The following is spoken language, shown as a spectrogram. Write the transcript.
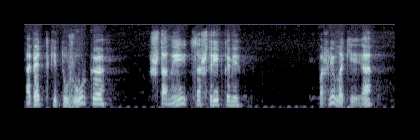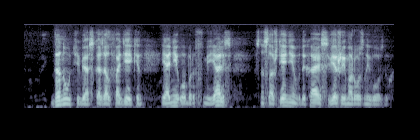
Опять-таки тужурка, штаны со штрипками. Пошли в лакей, а? Да ну тебя, — сказал Фадейкин, и они оба рассмеялись, с наслаждением вдыхая свежий морозный воздух.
